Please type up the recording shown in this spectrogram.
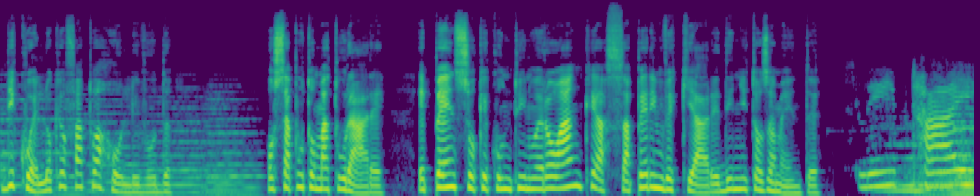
di quello che ho fatto a Hollywood. Ho saputo maturare e penso che continuerò anche a saper invecchiare dignitosamente. Sleep tight,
